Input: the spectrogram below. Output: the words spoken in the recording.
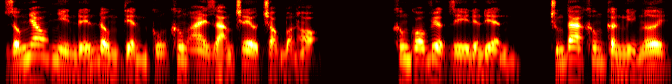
giống nhau nhìn đến đồng tiền cũng không ai dám trêu chọc bọn họ. Không có việc gì điền điền, chúng ta không cần nghỉ ngơi.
